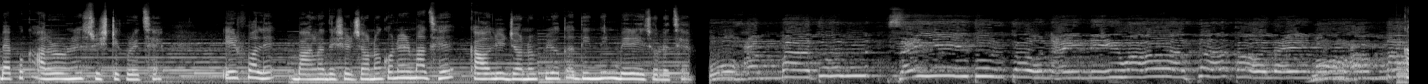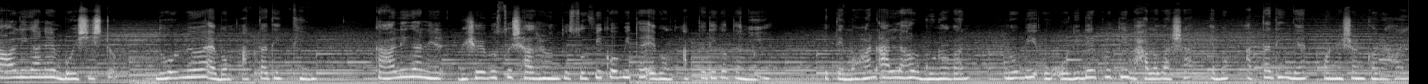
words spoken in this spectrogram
ব্যাপক আলোড়নের সৃষ্টি করেছে। এর ফলে বাংলাদেশের জনগণের মাঝে কাওয়ালির জনপ্রিয়তা দিন দিন বেড়েই চলেছে। কাওয়ালি গানের বৈশিষ্ট্য ধর্মীয় এবং আত্মাধিক থিম। কাওয়ালি গানের বিষয়বস্তু সাধারণত সুফি কবিতা এবং আত্মাধিকতা নিয়ে। এতে মহান আল্লাহর গুণগান নবী ও অলিদের প্রতি ভালোবাসা এবং আত্মাধিক জ্ঞান অন্বেষণ করা হয়।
